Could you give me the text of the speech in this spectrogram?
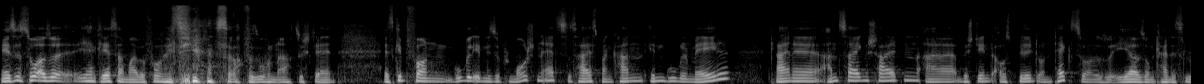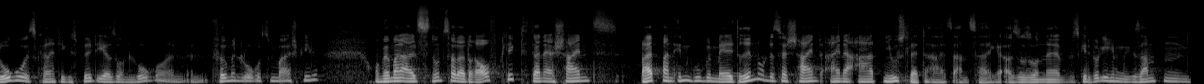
Nee, es ist so, also ich erkläre es mal, bevor wir jetzt hier das auch versuchen nachzustellen. Es gibt von Google eben diese Promotion Ads, das heißt, man kann in Google Mail kleine Anzeigen schalten, äh, bestehend aus Bild und Text, so- also eher so ein kleines Logo, ist kein richtiges Bild, eher so ein Logo, ein, ein Firmenlogo zum Beispiel. Und wenn man als Nutzer da draufklickt, dann erscheint, bleibt man in Google Mail drin und es erscheint eine Art Newsletter als Anzeige. Also so eine, es geht wirklich im gesamten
